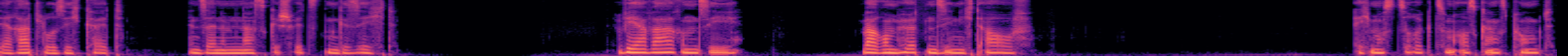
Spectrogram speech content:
der Ratlosigkeit in seinem nass geschwitzten Gesicht. Wer waren sie? Warum hörten sie nicht auf? Ich muss zurück zum Ausgangspunkt.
